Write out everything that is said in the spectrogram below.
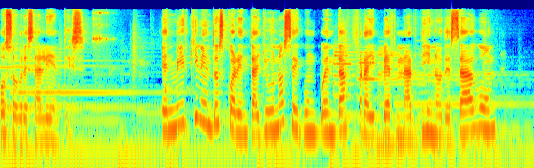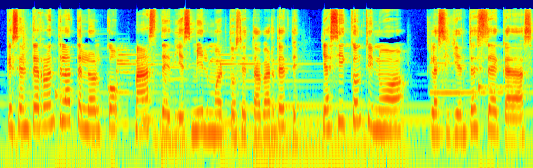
o sobresalientes. En 1541, según cuenta Fray Bernardino de Sahagún, que se enterró en Tlatelolco más de 10.000 muertos de tabardete, y así continuó las siguientes décadas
